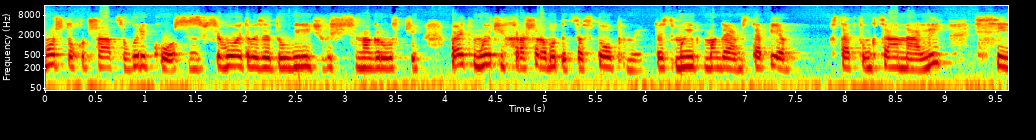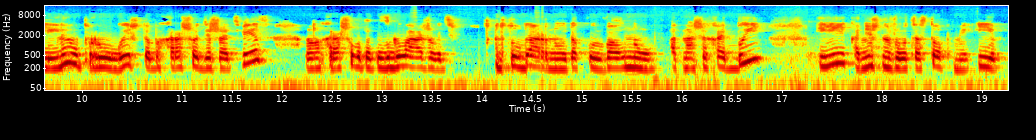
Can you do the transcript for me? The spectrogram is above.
может ухудшаться варикоз из всего этого, из этой увеличивающейся нагрузки. Поэтому очень хорошо работать со стопами. То есть мы помогаем стопе стать функциональной, сильной, упругой, чтобы хорошо держать вес, э, хорошо вот это сглаживать эту ударную такую волну от нашей ходьбы и, конечно же, вот со стопами. И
